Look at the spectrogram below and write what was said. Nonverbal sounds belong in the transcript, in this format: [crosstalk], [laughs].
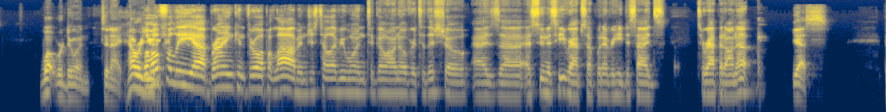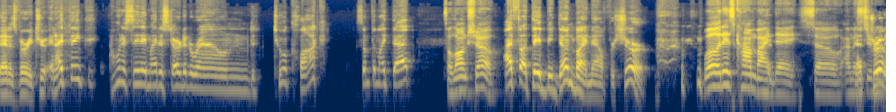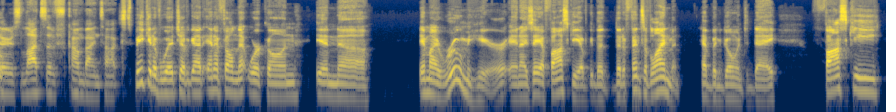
what we're doing tonight? How are you? well, you? Hopefully, uh, Brian can throw up a lob and just tell everyone to go on over to this show as uh, as soon as he wraps up, whenever he decides to wrap it on up. Yes, that is very true. And I think I want to say they might have started around two o'clock, something like that. It's a long show. I thought they'd be done by now for sure. [laughs] well, it is combine day, so I'm That's assuming true. there's lots of combine talk. Speaking of which, I've got NFL Network on in uh, in my room here, and Isaiah Foskey, of the the defensive linemen, have been going today. Foskey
